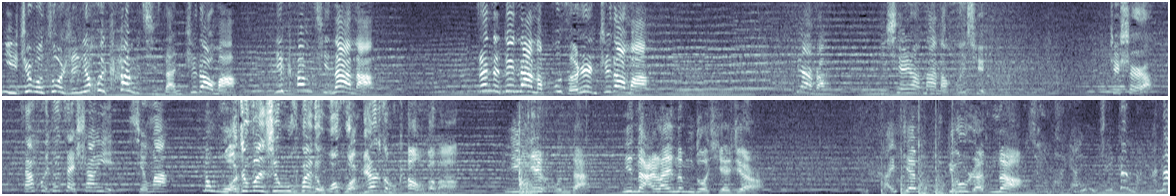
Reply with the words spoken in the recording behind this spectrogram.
你这么做，人家会看不起咱，知道吗？也看不起娜娜，咱得对娜娜负责任，知道吗？这样吧，你先让娜娜回去，这事儿啊，咱回头再商议，行吗？那我这问心无愧的，我管别人怎么看我干嘛？你这混蛋，你哪来那么多邪劲儿？你还嫌不丢人呢？小老杨，你这干嘛呢？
